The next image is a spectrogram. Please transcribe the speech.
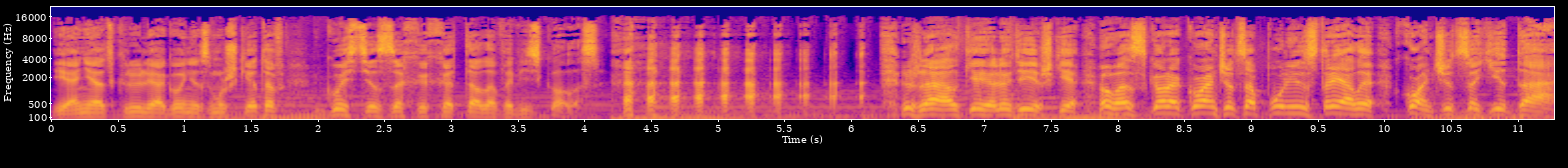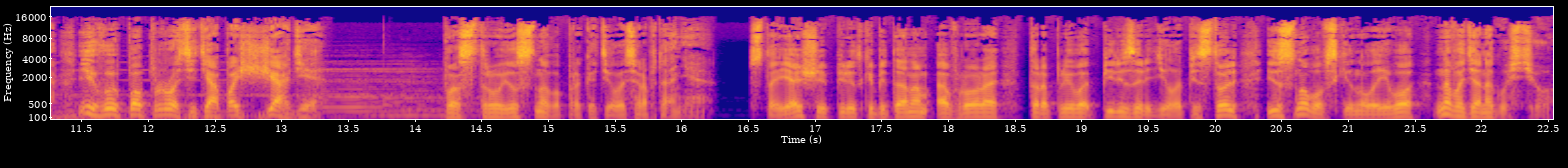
и они открыли огонь из мушкетов, гостья захохотала во весь голос. «Жалкие людишки! У вас скоро кончатся пули и стрелы, кончится еда, и вы попросите о пощаде!» По строю снова прокатилось роптание. Стоящая перед капитаном Аврора торопливо перезарядила пистоль и снова вскинула его, наводя на гостью.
